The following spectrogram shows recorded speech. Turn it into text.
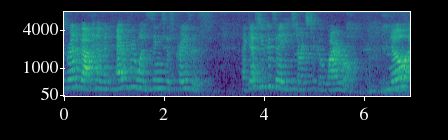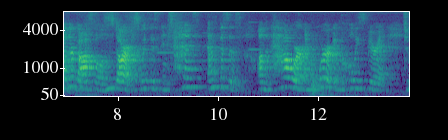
spread about him, and everyone sings his praises. I guess you could say he starts to go viral. No other gospel starts with this intense emphasis on the power and work of the Holy Spirit to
